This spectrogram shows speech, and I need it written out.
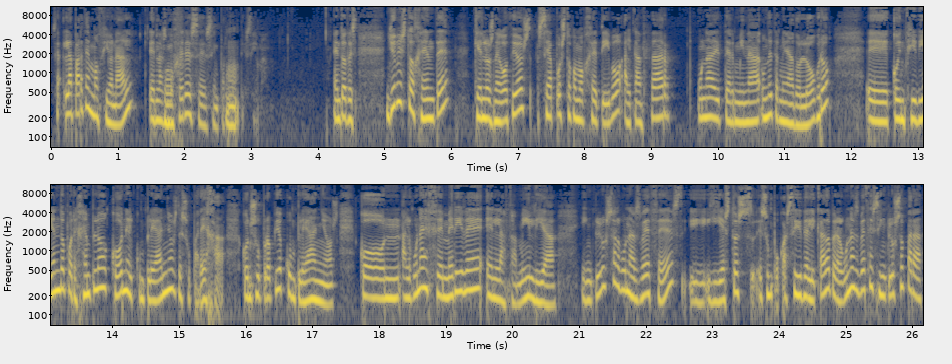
O sea, la parte emocional en las mujeres es importantísima. Entonces, yo he visto gente que en los negocios se ha puesto como objetivo alcanzar una determinada, un determinado logro, eh, coincidiendo, por ejemplo, con el cumpleaños de su pareja, con su propio cumpleaños, con alguna efeméride en la familia, incluso algunas veces, y, esto es, es, un poco así delicado, pero algunas veces incluso para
